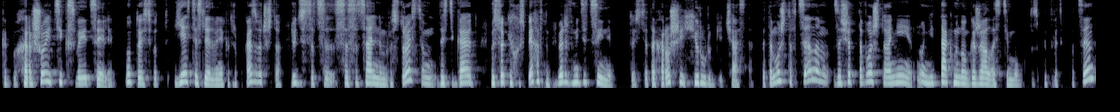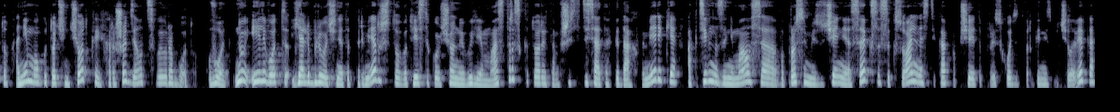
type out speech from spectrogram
как бы хорошо идти к своей цели. Ну, то есть вот есть исследования, которые показывают, что люди со, со социальным расстройством достигают высоких успехов, например, в медицине. То есть это хорошие хирурги часто. Потому что в целом за счет того, что они ну, не так много жалости могут испытывать к пациенту, они могут очень четко и хорошо делать свою работу. Вот. Ну или вот я люблю очень этот пример, что вот есть такой ученый Уильям Мастерс, который там в 60-х годах в Америке активно занимался вопросами изучения секса, сексуальности, как вообще это происходит в организме человека.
